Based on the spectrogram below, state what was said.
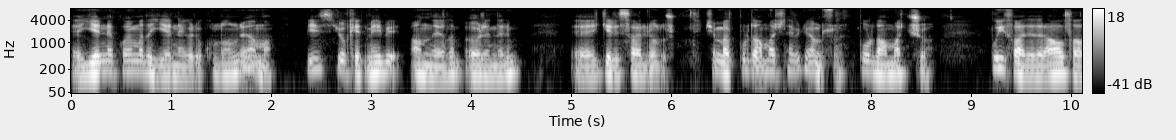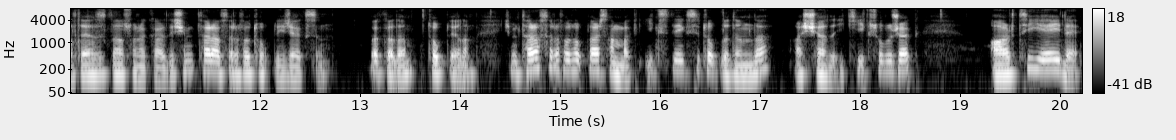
E, yerine koyma da yerine göre kullanılıyor ama biz yok etmeyi bir anlayalım, öğrenelim. E, gerisi hallolur. Şimdi bak burada amaç ne biliyor musun? Burada amaç şu. Bu ifadeleri alt alta yazdıktan sonra kardeşim taraf tarafa toplayacaksın. Bakalım toplayalım. Şimdi taraf tarafa toplarsam bak x ile x'i topladığımda aşağıda 2x olacak. Artı y ile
